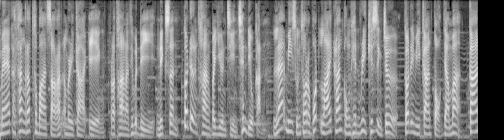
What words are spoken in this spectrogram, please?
แม้กระทั่งรัฐบาลสหรัฐอเมริกาเอง ประธานาธิบดีนิกสันก็เดินทางไปเยือนจีนเช่นเดียวกัน และมีสุนทรพจน์หลายครั้งของเฮนรี่คิสซิงเจอร์ก็ได้มีการตอกย้ำว่าการ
